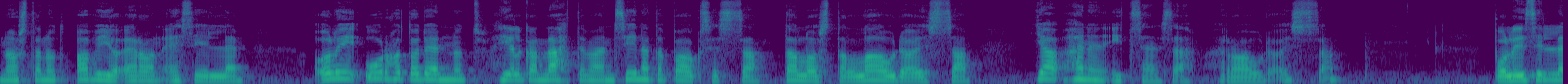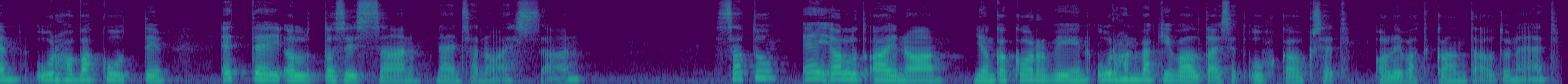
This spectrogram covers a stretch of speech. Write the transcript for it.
nostanut avioeron esille – oli Urho todennut Hilkan lähtevän siinä tapauksessa talosta laudoissa ja hänen itsensä raudoissa. Poliisille Urho vakuutti, ettei ollut tosissaan näin sanoessaan. Satu ei ollut ainoa, jonka korviin Urhon väkivaltaiset uhkaukset olivat kantautuneet.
